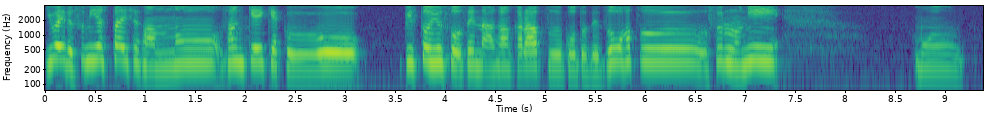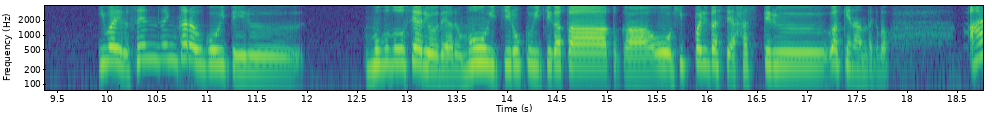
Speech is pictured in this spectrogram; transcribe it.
いわゆる住吉大社さんの参詣客をピストン輸送せんなあかんからつうことで増発するのにもういわゆる戦前から動いている木造車両であるもう161型とかを引っ張り出して走ってるわけなんだけどあれ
